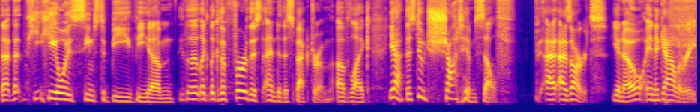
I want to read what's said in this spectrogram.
that, that he, he always seems to be the um the- like like the furthest end of the spectrum of like yeah this dude shot himself as art, you know, in a gallery.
